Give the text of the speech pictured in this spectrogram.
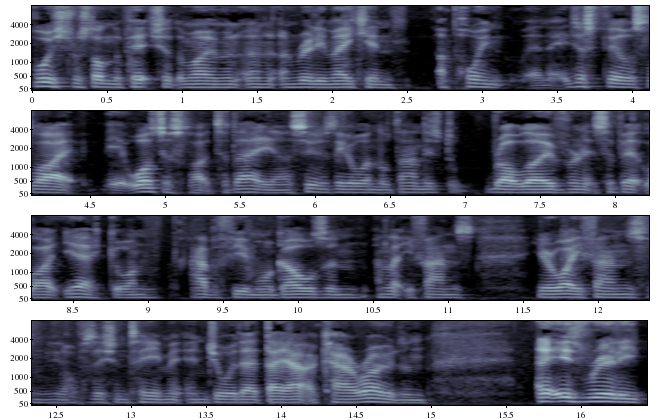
boisterous on the pitch at the moment and, and really making a point. And it just feels like it was just like today. As soon as they go one 0 down, they just roll over, and it's a bit like, yeah, go on, have a few more goals and, and let your fans, your away fans from the opposition team, enjoy their day out at Carrow Road and and it is really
